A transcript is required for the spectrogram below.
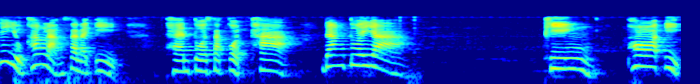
ที่อยู่ข้างหลังสระอีแทนตัวสะกดค่ะ ดังตัวอย่าง พิง พออีก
